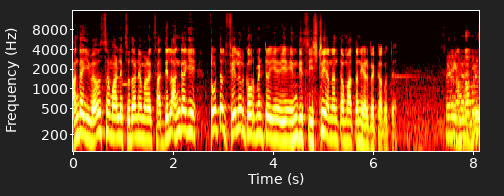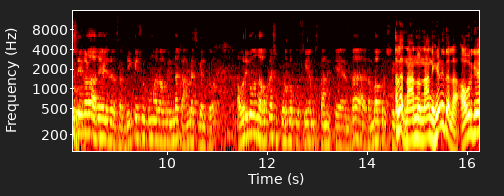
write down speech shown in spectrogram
ಹಂಗಾಗಿ ಈ ವ್ಯವಸ್ಥೆ ಮಾಡ್ಲಿಕ್ಕೆ ಸುಧಾರಣೆ ಮಾಡೋಕ್ಕೆ ಸಾಧ್ಯ ಇಲ್ಲ. ಹಂಗಾಗಿ total failure government in this history ಅನ್ನೋಂಥ ಮಾತನ್ನು ಹೇಳಬೇಕಾಗುತ್ತೆ. ಸರಿ ರಂಭಾಪುರಿ ಶ್ರೀಗಳು ಅದೇ ಹೇಳಿದ್ರು ಸರ್. ಡಿ ಕೆ ಶಿವಕುಮಾರ್ ಅವರಿಂದ ಕಾಂಗ್ರೆಸ್ ಗೆಲ್ತು. ಅವರಿಗೂ ಒಂದು ಅವಕಾಶ ಕೊಡಬೇಕು ಸಿಎಂ ಸ್ಥಾನಕ್ಕೆ ಅಂತ ರಂಭಾಪುರಿ ಶ್ರೀ ಅಲ್ಲ ನಾನು ನಾನು ಹೇಳಿದಲ್ಲ ಅವ್ರಿಗೆ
